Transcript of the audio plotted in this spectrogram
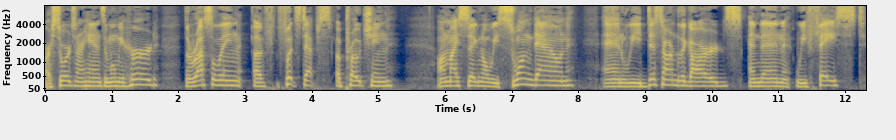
our swords in our hands. And when we heard the rustling of footsteps approaching on my signal, we swung down and we disarmed the guards, and then we faced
